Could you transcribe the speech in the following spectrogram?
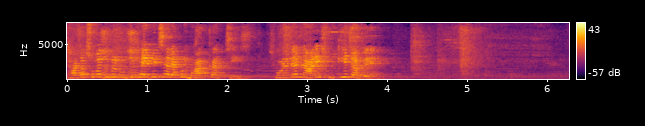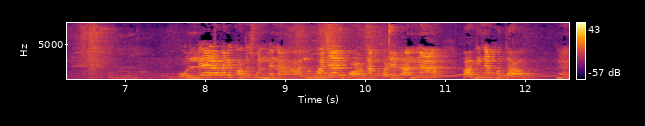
ছটার সময় দুটো রুটি খেয়ে গেছিস আর এখন ভাত খাচ্ছিস। শরীরে নাড়ি শুকিয়ে যাবে। বললে আবার কথা শুনবে না। আলু ভাজা আর পরোটা ঘরে রান্না পাবি না কোথাও। হুম।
